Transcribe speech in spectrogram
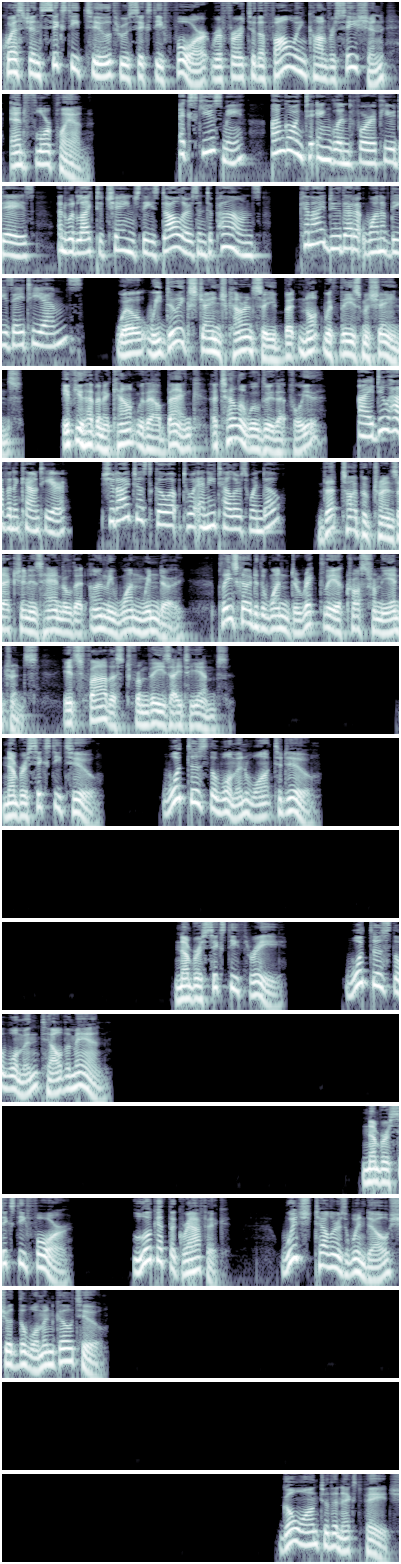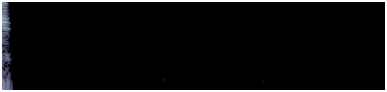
Questions 62 through 64 refer to the following conversation and floor plan. Excuse me, I'm going to England for a few days and would like to change these dollars into pounds. Can I do that at one of these ATMs? Well, we do exchange currency, but not with these machines. If you have an account with our bank, a teller will do that for you. I do have an account here. Should I just go up to any teller's window? That type of transaction is handled at only one window. Please go to the one directly across from the entrance. It's farthest from these ATMs. Number 62. What does the woman want to do? Number 63. What does the woman tell the man? Number 64. Look at the graphic. Which teller's window should the woman go to? Go on to the next page.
